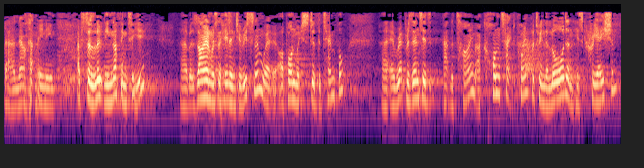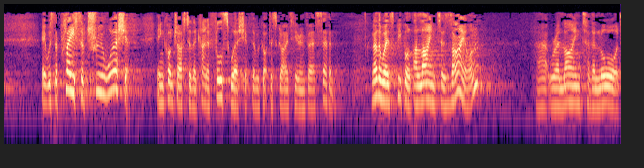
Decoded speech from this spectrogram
Uh, now, that may mean absolutely nothing to you, uh, but Zion was the hill in Jerusalem where, upon which stood the temple. Uh, it represented at the time a contact point between the Lord and his creation. It was the place of true worship, in contrast to the kind of false worship that we've got described here in verse 7. In other words, people aligned to Zion uh, were aligned to the Lord.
